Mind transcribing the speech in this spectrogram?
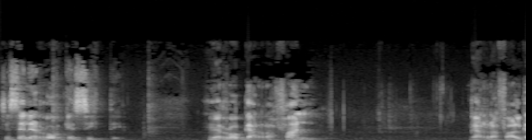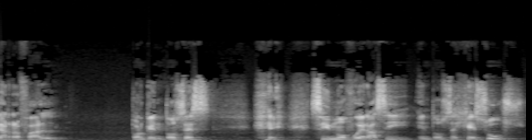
Ese es el error que existe. Un error garrafal. Garrafal, garrafal. Porque entonces, si no fuera así, entonces Jesús,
